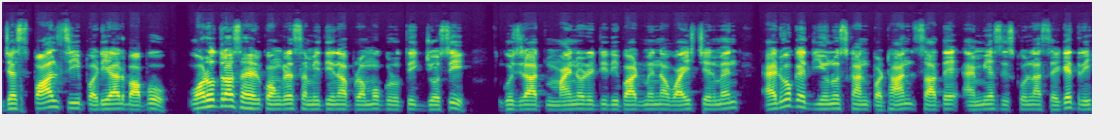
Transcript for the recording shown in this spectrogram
જસપાલસિંહ પડિયાર બાપુ, વડોદરા શહેર કોંગ્રેસ સમિતિના પ્રમુખ ઋતિક જોશી, ગુજરાત માઇનોરિટી ડિપાર્ટમેન્ટના vice chairman advocate Yunus Khan Pathan સાથે એમએસ સ્કૂલના સેક્રેટરી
